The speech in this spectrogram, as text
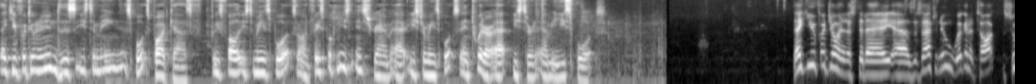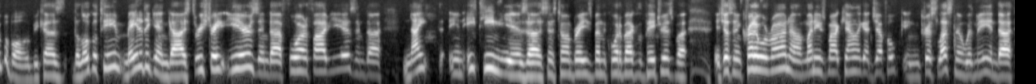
Thank you for tuning in to this Eastern Maine Sports Podcast. Please follow Eastern Maine Sports on Facebook and Instagram at Eastern Maine Sports and Twitter at Eastern ME Sports. Thank you for joining us today. As this afternoon, we're going to talk Super Bowl because the local team made it again, guys. Three straight years and uh, four out of five years, and uh, ninth in 18 years uh, since Tom Brady's been the quarterback of the Patriots. But it's just an incredible run. Uh, my name is Mark Callen. I got Jeff Hoke and Chris Lesnar with me. And, uh,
